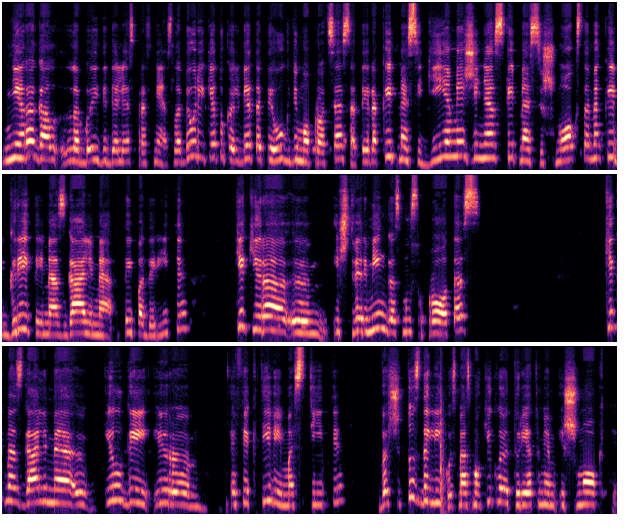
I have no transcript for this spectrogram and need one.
nėra gal labai didelės prasmės. Labiau reikėtų kalbėti apie ūkdymo procesą. Tai yra, kaip mes įgyjame žinias, kaip mes išmokstame, kaip greitai mes galime tai padaryti, kiek yra um, ištvermingas mūsų protas, kiek mes galime ilgai ir efektyviai mąstyti. Va šitus dalykus mes mokykloje turėtumėm išmokti.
